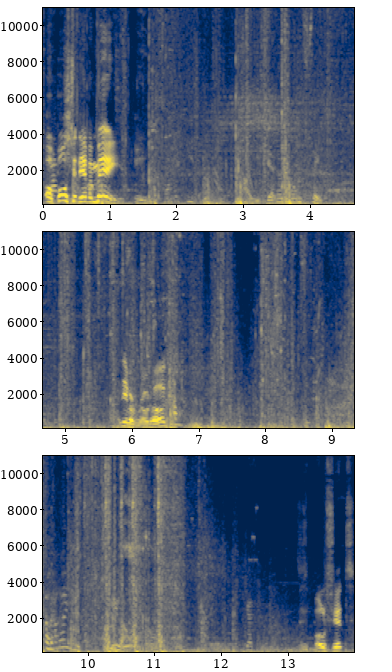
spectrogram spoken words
Oh bullshit! They have a Mei. And they have a Roadhog. This is bullshit.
